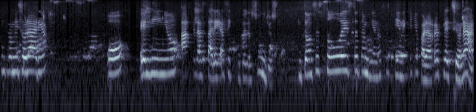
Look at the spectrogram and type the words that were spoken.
cumplo mis horarios, o el niño hace las tareas y cumple los suyos. Entonces todo esto también nos tiene que llevar a reflexionar.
